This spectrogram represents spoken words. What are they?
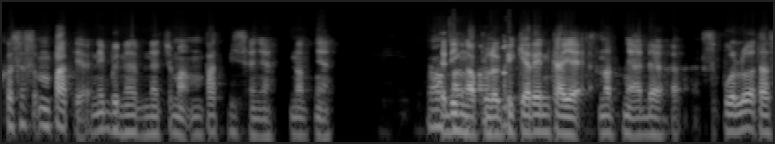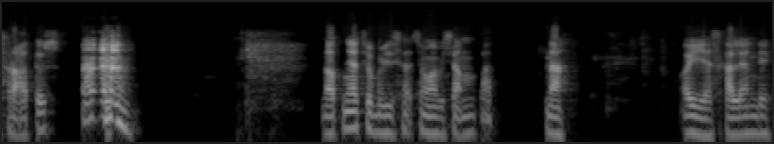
khusus 4 ya. Ini benar-benar cuma 4 bisanya notnya. Oh Jadi kalau nggak perlu pikirin kayak notnya ada 10 atau 100. Notnya cuma bisa cuma bisa 4. Nah, oh iya sekalian deh.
